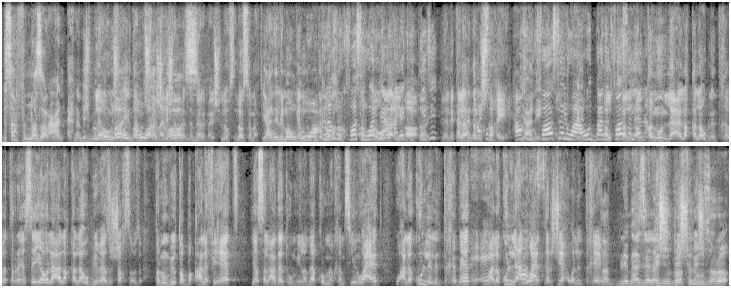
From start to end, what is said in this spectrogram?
بصرف النظر عن إحنا مش لا هو مش والله ما هو معلش أشخاص. معلش معلش لو لو سمحت. يعني ممكن- الموضوع- ممكن أقول- اخرج فاصل أقول وأرجع. حضرتك آه، تبتدي لأن الكلام ده مش صحيح. هخرج يعني فاصل وأعود بعد الفاصل القانون لا علاقة له بالانتخابات الرئاسية ولا علاقة له بهذا الشخص. أو ذا. القانون بيطبق على فئات يصل عددهم إلى ما يقرب من 50 واحد وعلى كل الانتخابات وعلى كل آه، أنواع الترشيح والانتخاب. طب لماذا لم مش- يضاف مش- مش- الوزراء؟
